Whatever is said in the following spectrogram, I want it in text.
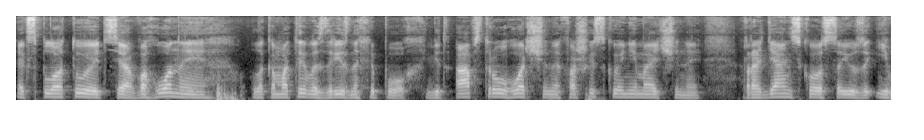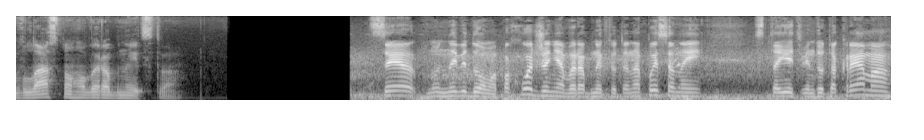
експлуатуються вагони, локомотиви з різних епох: від Австро-Угорщини, фашистської Німеччини, Радянського Союзу і власного виробництва. Це ну, невідоме походження, виробник тут і написаний. Стоїть він тут окремо.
